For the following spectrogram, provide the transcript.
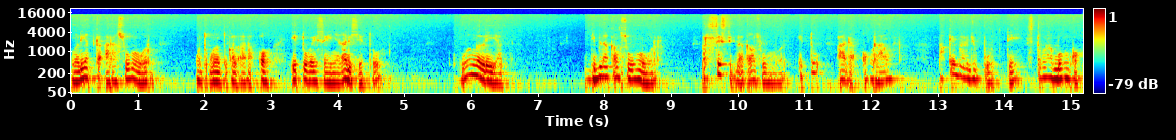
ngelihat ke arah sumur untuk menentukan arah oh itu WC-nya di situ gue ngelihat di belakang sumur persis di belakang sumur itu ada orang pakai baju putih setengah bongkok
